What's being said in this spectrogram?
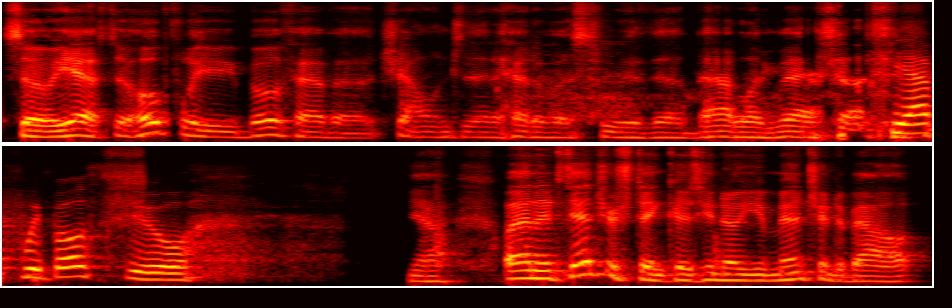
So yeah, so hopefully we both have a challenge then ahead of us with uh, battling that. yep, we both do. Yeah, and it's interesting because you know you mentioned about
